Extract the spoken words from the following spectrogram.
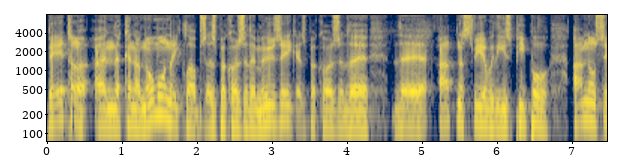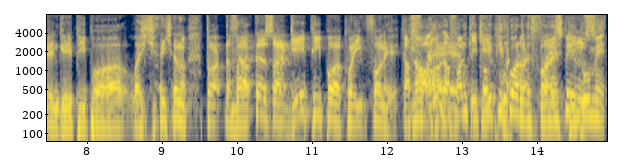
better and the kind of normal nightclubs is because of the music is because of the the atmosphere with these people i'm not saying gay people are like you know but the fact is that gay people are quite funny They're fun, they're fun people. Gay people are the funnest people, mate.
